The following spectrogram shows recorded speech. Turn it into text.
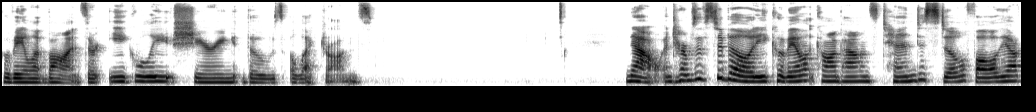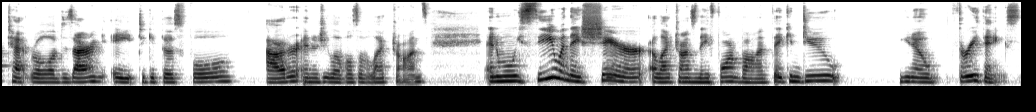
covalent bonds. They're equally sharing those electrons. Now, in terms of stability, covalent compounds tend to still follow the octet rule of desiring 8 to get those full outer energy levels of electrons. And when we see when they share electrons and they form bonds, they can do, you know, three things.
